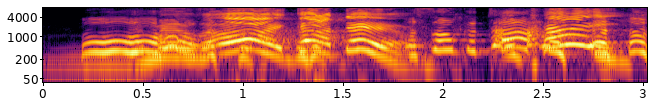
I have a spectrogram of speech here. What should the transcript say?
And man was Oh, like, all right, goddamn. Ahsoka Tano. Okay,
